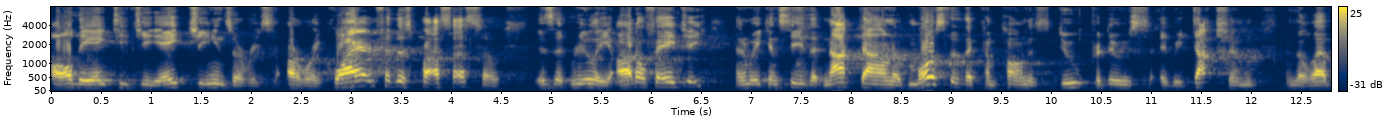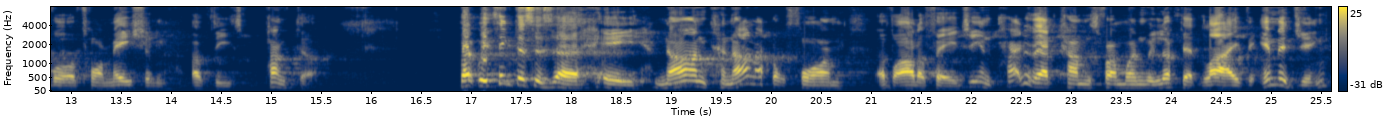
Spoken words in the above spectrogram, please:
all the ATG8 genes are, re are required for this process, so is it really autophagy? And we can see that knockdown of most of the components do produce a reduction in the level of formation of these puncta. But we think this is a, a non-canonical form of autophagy, and part of that comes from when we looked at live imaging.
